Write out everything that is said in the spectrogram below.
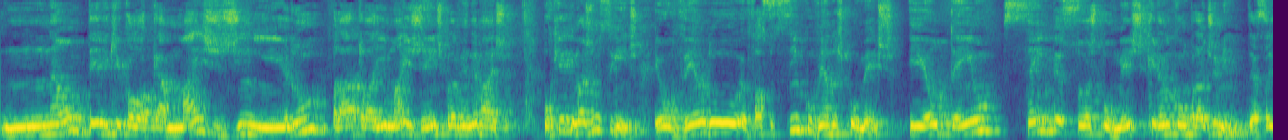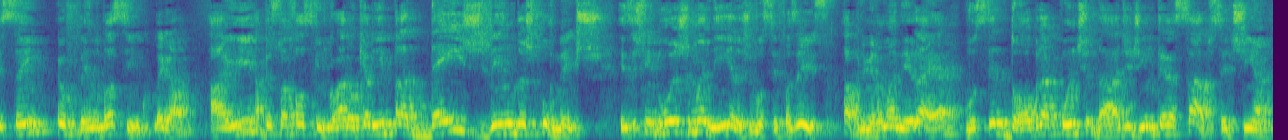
não teve que colocar mais dinheiro para atrair mais gente para vender mais. Porque imagina o seguinte, eu vendo, eu faço 5 vendas por mês e eu tenho 100 pessoas por mês querendo comprar de mim. Dessas 100, eu vendo para 5. Legal. Aí a pessoa fala o seguinte, claro, eu quero ir para 10 vendas por mês. Existem duas maneiras de você fazer isso. A primeira maneira é você dobra a quantidade de interessados. Você tinha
